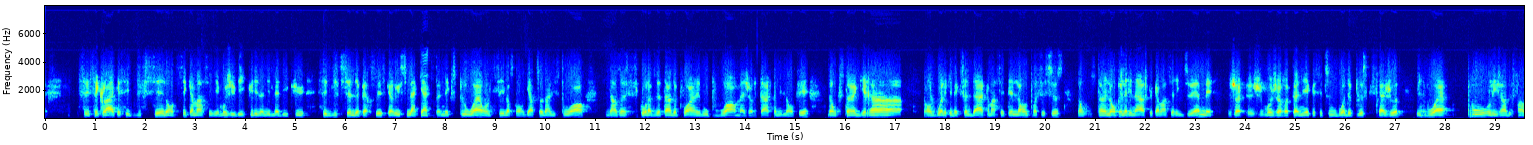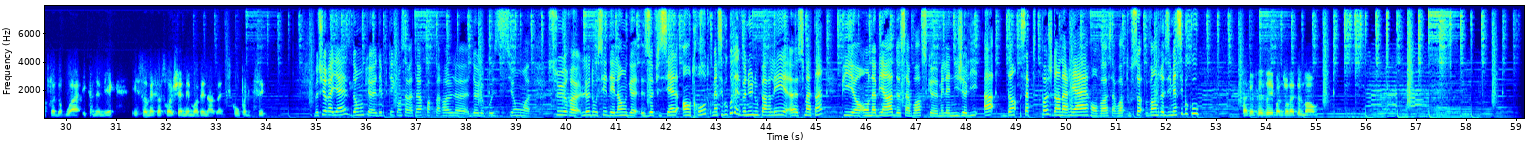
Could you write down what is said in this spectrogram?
c'est clair que c'est difficile. On sait comment c'est. Moi, j'ai vécu les années de la DQ. C'est difficile de percer. Ce qu'a réussi la CAQ, c'est un exploit. On le sait lorsqu'on regarde ça dans l'histoire, dans un si court laps de temps, de pouvoir arriver au pouvoir majoritaire comme ils l'ont fait. Donc, c'est un grand on le voit, le Québec solidaire, comment c'était long le processus. Donc, c'est un long pèlerinage que commence Éric Duhem, mais je, moi, je reconnais que c'est une voie de plus qui se rajoute, une voie pour les gens de centre droit économique. Et ça, ben, ça sera jamais mauvais dans un discours politique. Monsieur Reyes, donc député conservateur, porte-parole de l'opposition sur le dossier des langues officielles, entre autres. Merci beaucoup d'être venu nous parler ce matin. Puis on a bien hâte de savoir ce que Mélanie Joly a dans sa petite poche d'en arrière. On va savoir tout ça vendredi. Merci beaucoup. Ça fait plaisir. Bonne journée à tout le monde.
